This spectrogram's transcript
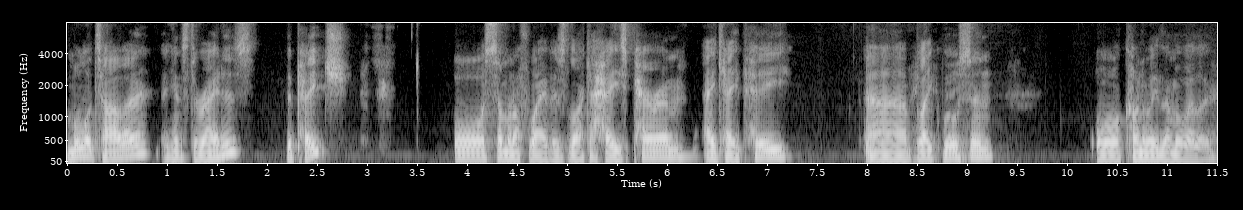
Mulitalo against the Raiders, the Peach, or someone off waivers like a Hayze Perham, AKP, uh, Blake Wilson, or Connelly Lemuelu.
